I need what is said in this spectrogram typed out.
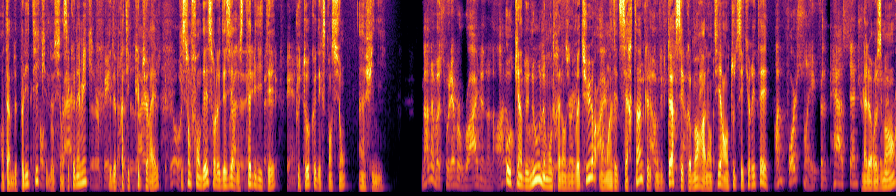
en termes de politique, de sciences économiques et de pratiques culturelles qui sont fondées sur le désir de stabilité plutôt que d'expansion infinie. Aucun de nous ne monterait dans une voiture, à moins d'être certain que le conducteur sait comment ralentir en toute sécurité. Malheureusement,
